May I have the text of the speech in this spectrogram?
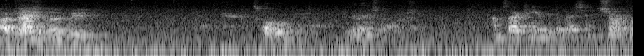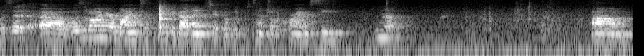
Objection to we, Oh, your name's not. I'm sorry, can you repeat the question? Sure. Was it, uh, was it on your mind to think about any type of a potential crime scene? No, Um,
